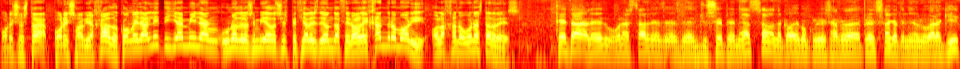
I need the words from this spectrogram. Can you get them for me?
por eso está, por eso ha viajado. Con el Atleti ya en Milán, uno de los enviados especiales de Onda Cero, Alejandro Mori. Hola Jano, buenas tardes. ¿Qué tal, Edu? Buenas tardes desde Giuseppe Meazza, donde acaba de concluir esa rueda de prensa que ha tenido lugar aquí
